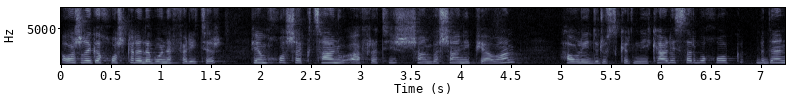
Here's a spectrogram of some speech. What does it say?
ئەوەش ڕێگە خۆشکەرە لە بۆ نەفەری تر. پێم خۆشە کچان و ئافرەتیش شان بە شانی پیاوان هەوڵی دروست کردنی کاری سەربەخۆ بدەن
